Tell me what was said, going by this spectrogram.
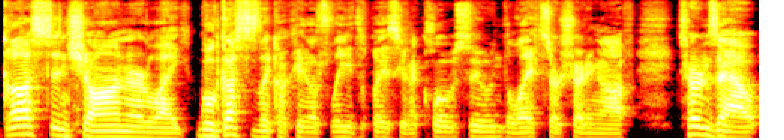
Gus and Shawn are like, well, Gus is like, okay, let's leave. The place is gonna close soon. The lights start shutting off. Turns out,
